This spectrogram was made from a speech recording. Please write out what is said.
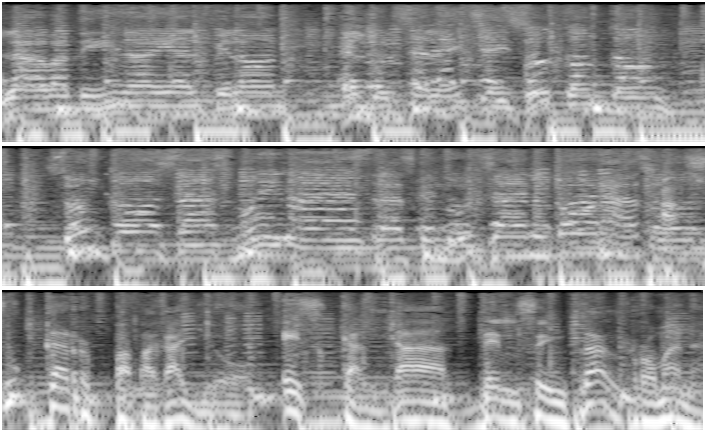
la batina y el filón, el dulce leche y su concón. Son cosas muy nuestras que endulzan el corazón. Azúcar papagayo es calidad del Central Romana.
